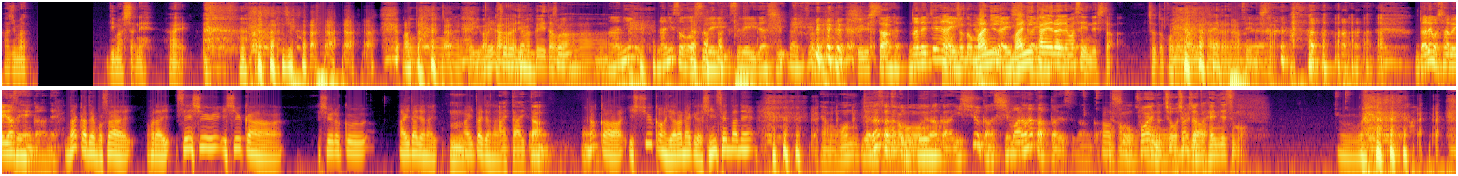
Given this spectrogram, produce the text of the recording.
始まりましたね。はい。あった。もうなんか違和感ありまくりだわ。何？何その滑り、滑り出し。何それびっくりした。慣れてない。ちょっと間に間に耐えられませんん。でした。ちょっとこの間に耐えられませんでした。誰も喋り出せへんからね。なんかでもさ、ほら、先週1週間収録間じゃない、うん。空いたじゃない？開いた開いた。うんなんか1週間やらないけど新鮮だね。いやもう本いや、なんか当にさ、ちょっと僕、なんかもう、なんなか一週間閉まらなかったです、なんか。あかもう声の調子がちょっと変ですもん。うん、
